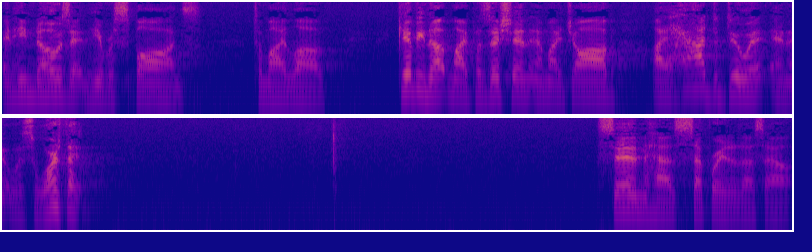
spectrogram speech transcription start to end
and he knows it and he responds to my love giving up my position and my job. I had to do it, and it was worth it. Sin has separated us out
